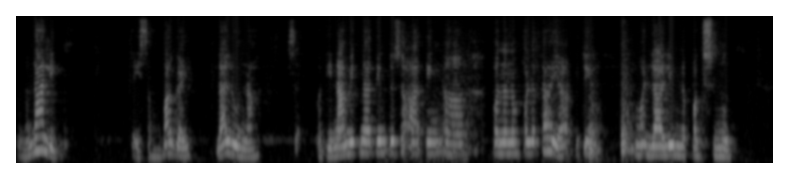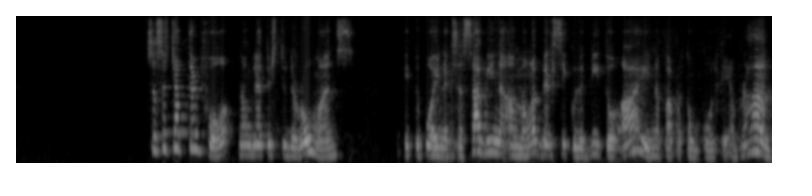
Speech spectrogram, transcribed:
Pananalig sa isang bagay, lalo na pag ginamit natin to sa ating ah, pananampalataya, ito yung malalim na pagsunod. So sa chapter 4 ng Letters to the Romans, ito po ay nagsasabi na ang mga bersikulo dito ay napapatungkol kay Abraham.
